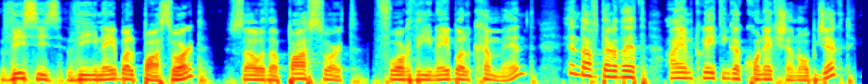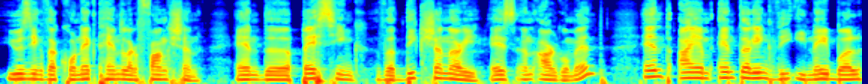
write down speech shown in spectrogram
This is the enable password, so the password for the enable command. And after that, I am creating a connection object using the connect handler function and uh, passing the dictionary as an argument. And I am entering the enable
